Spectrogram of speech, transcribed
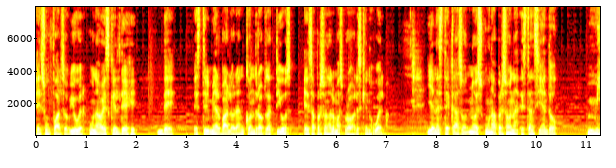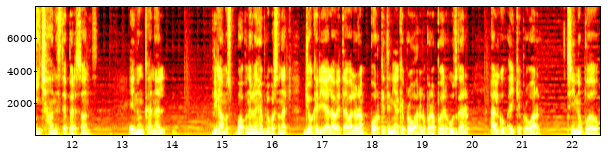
es un falso viewer. Una vez que él deje de streamear Valorant con drops activos, esa persona lo más probable es que no vuelva. Y en este caso no es una persona, están siendo millones de personas en un canal. Digamos, voy a poner un ejemplo personal. Yo quería la beta de Valorant porque tenía que probarlo. Para poder juzgar algo hay que probarlo. Si no puedo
